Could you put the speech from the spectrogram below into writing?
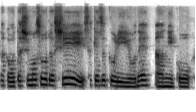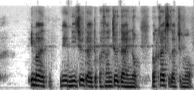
なんか私もそうだし、酒造りをね、あにこう、今ね、20代とか30代の若い人たちも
